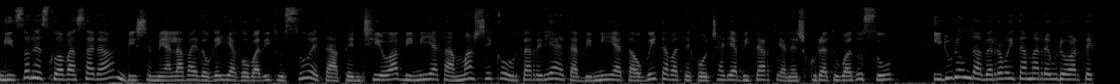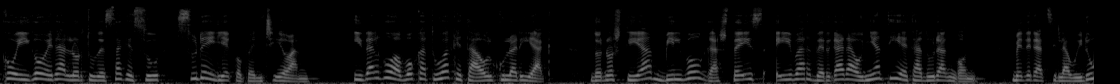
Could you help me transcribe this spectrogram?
Gizonezkoa bazara, bi seme alaba edo gehiago badituzu eta pentsioa 2006ko urtarrila eta 2008 bateko txaila bitartean eskuratu baduzu, iruronda berrogeita mar euro arteko igoera lortu dezakezu zure hileko pentsioan. Hidalgo abokatuak eta aholkulariak, Donostia, Bilbo, Gasteiz, Eibar, Bergara, Oñati eta Durangon. Bederatzi lau iru,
